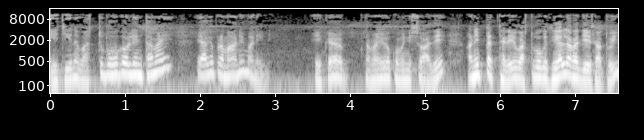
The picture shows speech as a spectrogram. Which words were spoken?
ඒ තියෙන වස්තු භෝග වලින් තමයි එයාගේ ප්‍රමාණය මනින්නේ. ඒක තමයි ඔය කොමියුනිස්ට් වාදේ අනිත් පැත්තේ වස්තු භෝග සියල්ල රජයේ සතුයි.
